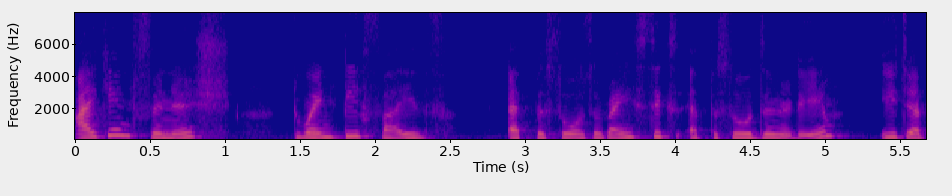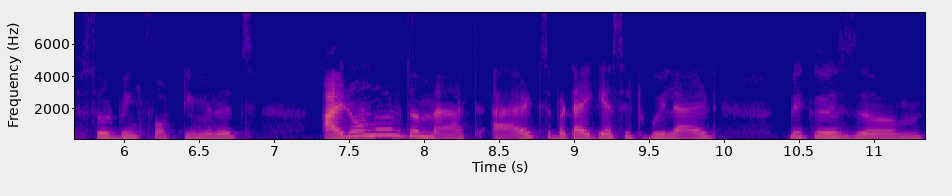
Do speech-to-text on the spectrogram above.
i can finish 25 episodes or 26 episodes in a day each episode being 40 minutes i don't know if the math adds but i guess it will add because um,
